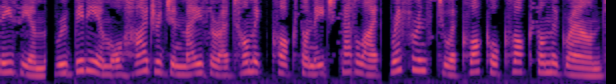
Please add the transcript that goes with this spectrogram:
cesium, rubidium or hydrogen maser atomic clocks on each satellite, reference to a clock or clocks on the ground.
